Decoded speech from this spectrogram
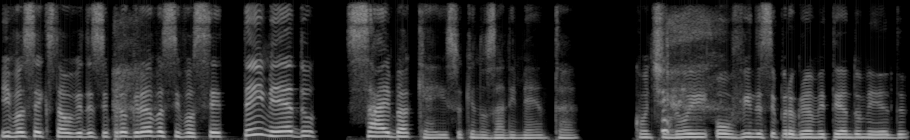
e você que está ouvindo esse programa, se você tem medo, saiba que é isso que nos alimenta. Continue ouvindo esse programa e tendo medo.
